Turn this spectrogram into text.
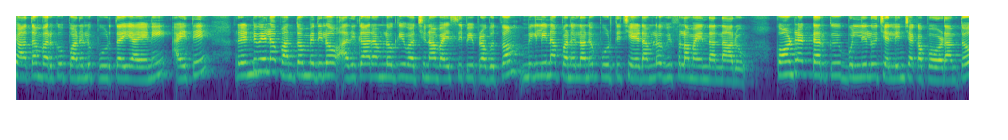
శాతం వరకు పనులు పూర్తయ్యాయని అయితే రెండు వేల పంతొమ్మిదిలో అధికారంలోకి వచ్చిన వైసీపీ ప్రభుత్వం మిగిలిన పనులను పూర్తి చేయడంలో విఫలమైందన్నారు. కాంట్రాక్టర్కు బుల్లీలు చెల్లించకపోవడంతో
